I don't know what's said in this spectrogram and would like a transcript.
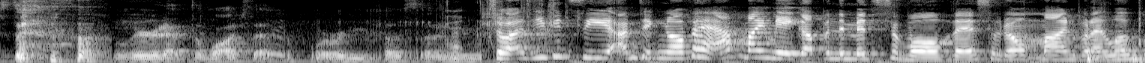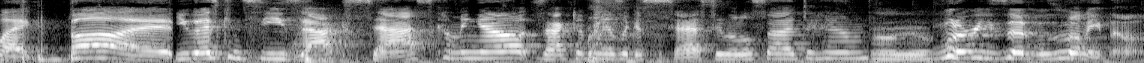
We're gonna have to watch that before he posts that So as you can see, I'm taking off half my makeup in the midst of all of this, so don't mind what I look like. But you guys can see Zac's sass coming out. Zac definitely has like a sassy little side to him. Oh yeah. Whatever you said was funny though.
